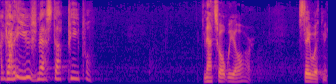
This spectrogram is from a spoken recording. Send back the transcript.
I got to use messed up people. And that's what we are. Stay with me.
